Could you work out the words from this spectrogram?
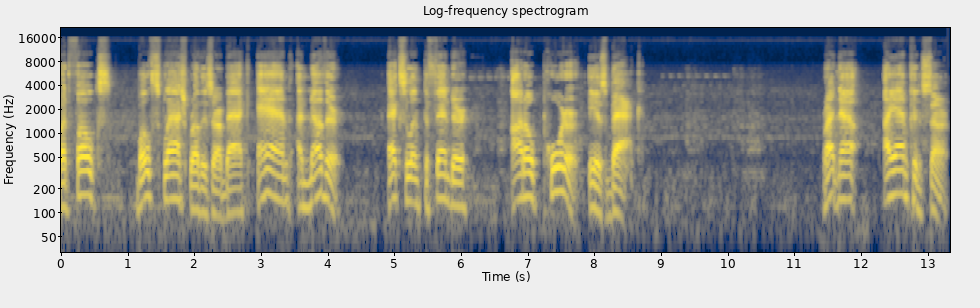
But, folks, both Splash Brothers are back, and another excellent defender, Otto Porter, is back. Right now, I am concerned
